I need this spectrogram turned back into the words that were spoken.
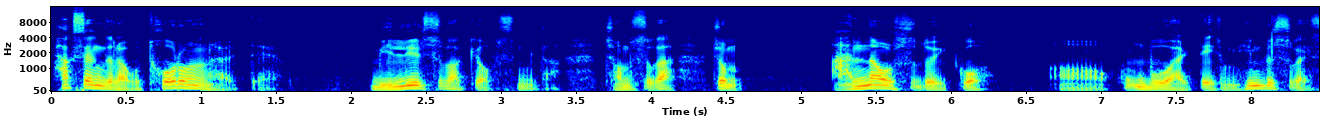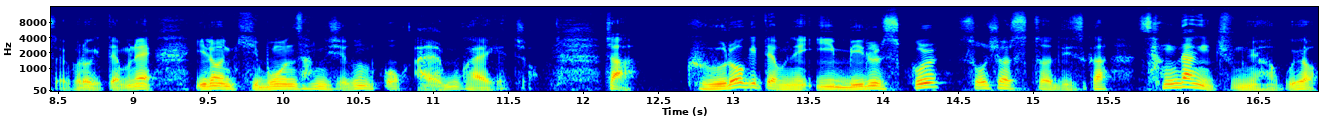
학생들하고 토론을 할 때, 밀릴 수밖에 없습니다. 점수가 좀 안 나올 수도 있고, 어, 공부할 때 좀 힘들 수가 있어요. 그렇기 때문에 이런 기본 상식은 꼭 알고 가야겠죠. 자, 그러기 때문에 이 middle school social studies가 상당히 중요하고요.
